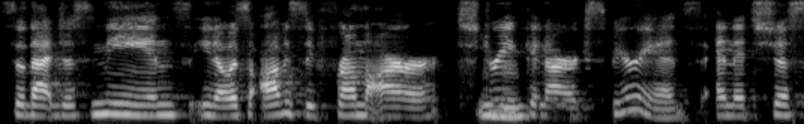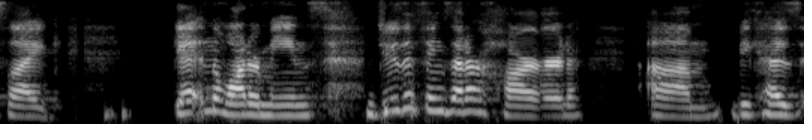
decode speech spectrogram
So that just means, you know, it's obviously from our streak mm-hmm. and our experience. And it's just like get in the water means do the things that are hard um, because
